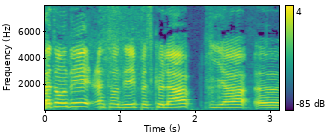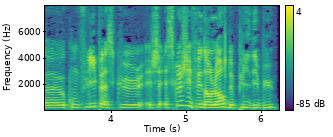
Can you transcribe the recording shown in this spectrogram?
attendez, attendez, parce que là, il y a euh, conflit parce que. Est-ce que j'ai fait dans l'ordre depuis le début?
